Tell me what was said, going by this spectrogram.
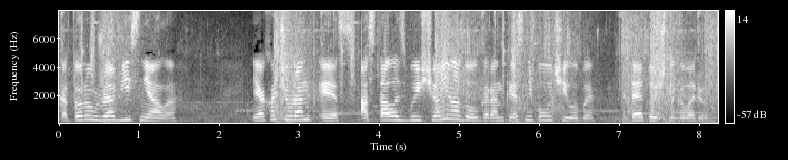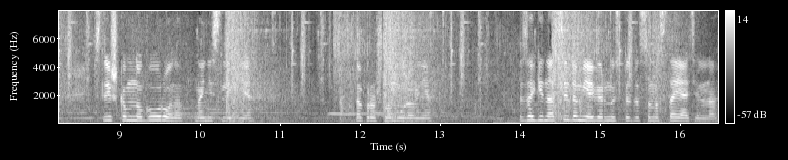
Которую уже объясняла. Я хочу ранг С. Осталось бы еще ненадолго, ранг С не получила бы. Это я точно говорю. Слишком много урона нанесли мне. На прошлом уровне. За геноцидом я вернусь туда самостоятельно.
